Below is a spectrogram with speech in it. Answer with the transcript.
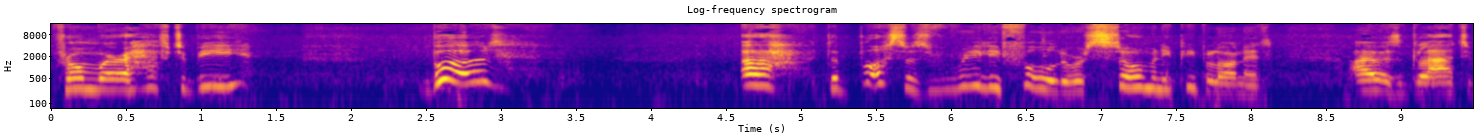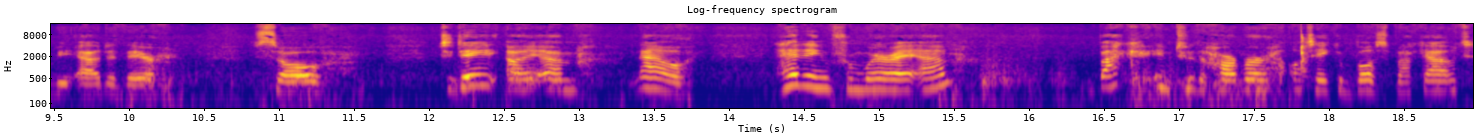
from where I have to be. But uh, the bus was really full. There were so many people on it. I was glad to be out of there. So today I am now heading from where I am back into the harbour. I'll take a bus back out.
